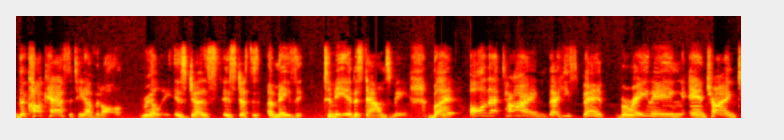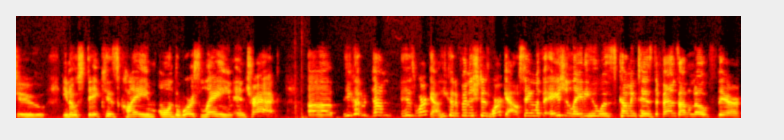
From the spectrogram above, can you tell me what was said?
the caucasity of it all really is just is just amazing to me. It astounds me. But all that time that he spent berating and trying to, you know, stake his claim on the worst lane in track, uh, he could have done his workout. He could have finished his workout. Same with the Asian lady who was coming to his defense. I don't know if they're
